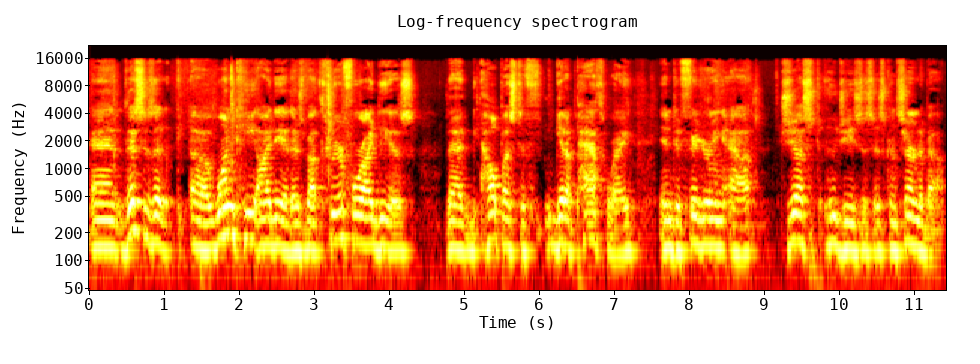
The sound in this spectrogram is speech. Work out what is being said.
And this is a uh, one key idea. There's about three or four ideas that help us to f- get a pathway into figuring out just who Jesus is concerned about.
